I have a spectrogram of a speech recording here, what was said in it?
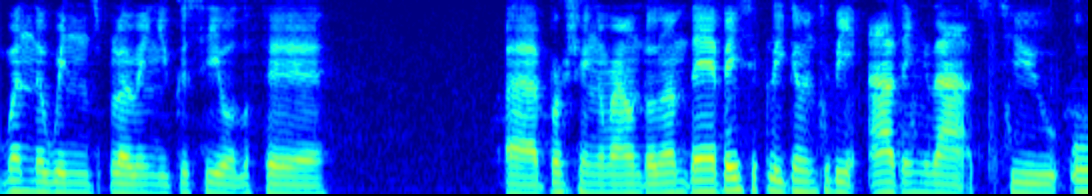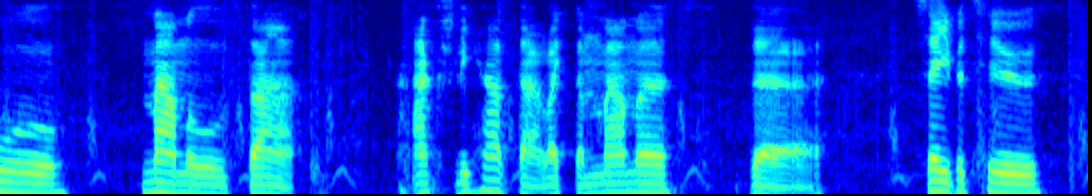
when the wind's blowing, you can see all the fur uh, brushing around on them. They're basically going to be adding that to all mammals that actually have that, like the mammoth, the saber tooth,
